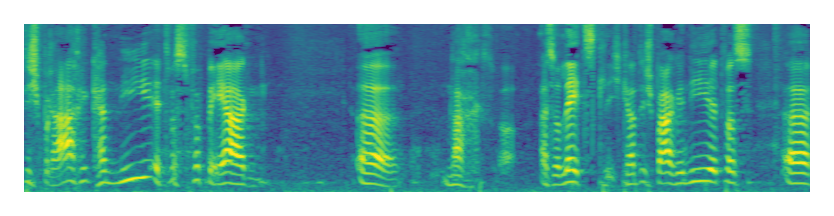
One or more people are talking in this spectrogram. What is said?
die Sprache kann nie etwas verbergen. Äh, nach, also letztlich kann die Sprache nie etwas, äh,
